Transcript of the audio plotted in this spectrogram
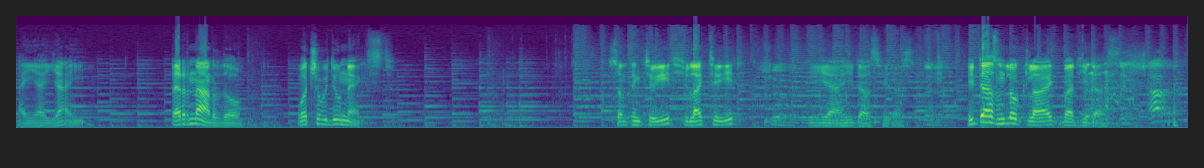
Ay ay ay. Bernardo, what shall we do next? Something to eat? You like to eat? Sure. Yeah, he does, he does. He doesn't look like, but he does.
